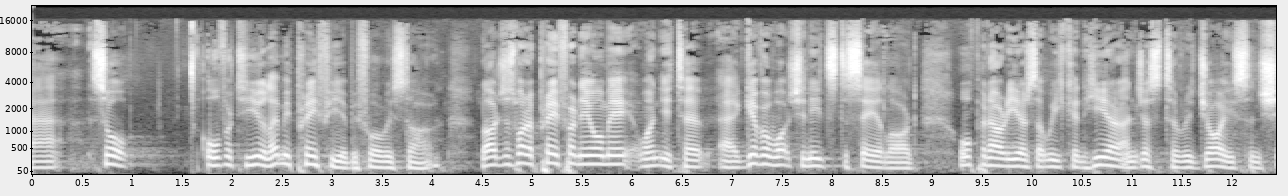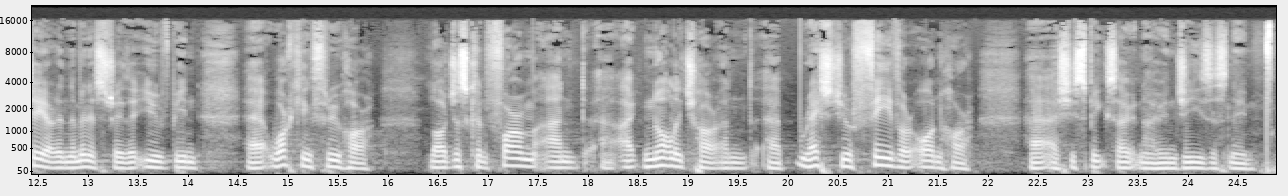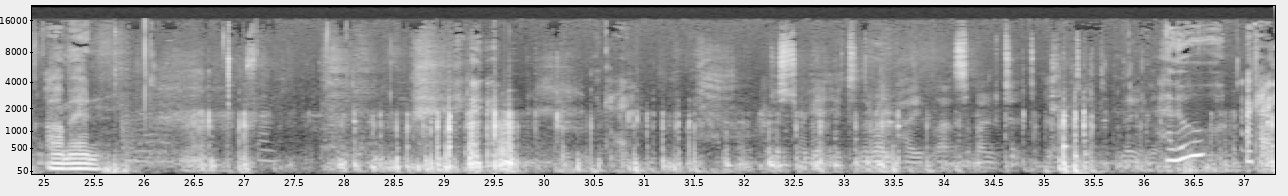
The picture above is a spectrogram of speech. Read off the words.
Uh, so, over to you. Let me pray for you before we start. Lord, just want to pray for Naomi. I want you to uh, give her what she needs to say, Lord. Open our ears that we can hear and just to rejoice and share in the ministry that you've been uh, working through her. Lord, just confirm and uh, acknowledge her and uh, rest your favor on her uh, as she speaks out now in Jesus' name. Amen. Okay. Just try to get you to the right height. That's about it. isn't it? There you go. Hello. Okay.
